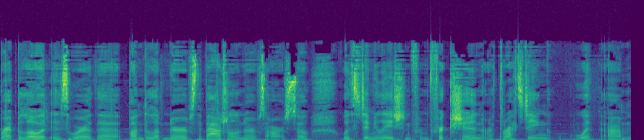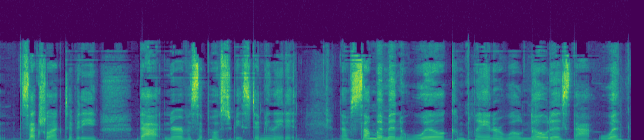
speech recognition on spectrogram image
right below it is where the bundle of nerves, the vaginal nerves, are. So, with stimulation from friction or thrusting with um, sexual activity, that nerve is supposed to be stimulated. Now, some women will complain or will notice that with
